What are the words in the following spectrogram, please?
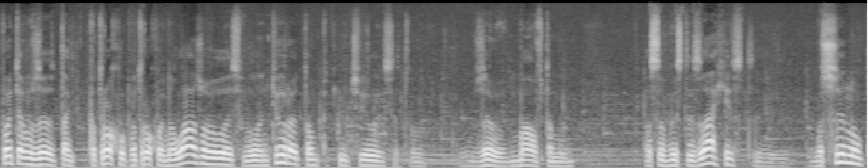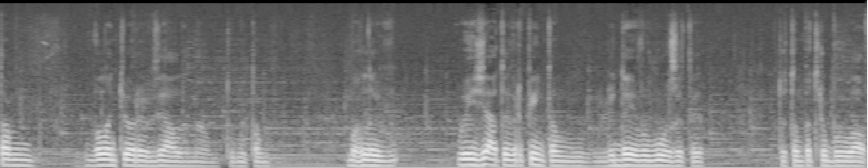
Потім вже так потроху-потроху налажувалось, волонтери там підключилися, то вже мав там особистий захист, машину там волонтери взяли нам, то ми там могли виїжджати в Ірпінь, там людей вивозити, хто там потребував.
